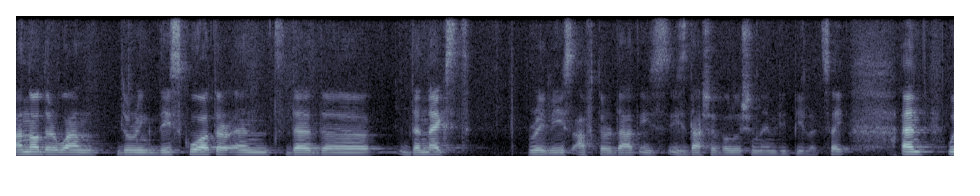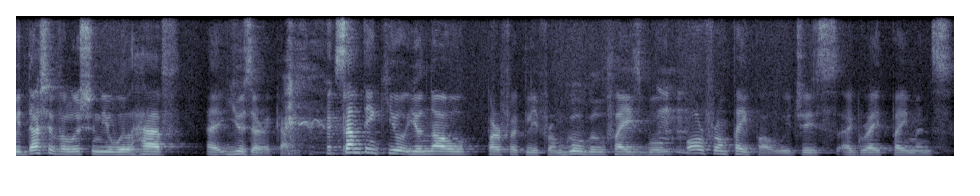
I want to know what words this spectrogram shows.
another one during this quarter and the, the, the next release after that is, is Dash Evolution MVP, let's say. And with Dash Evolution, you will have a user account, something you, you know perfectly from Google, Facebook, mm -hmm. or from PayPal, which is a great payments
